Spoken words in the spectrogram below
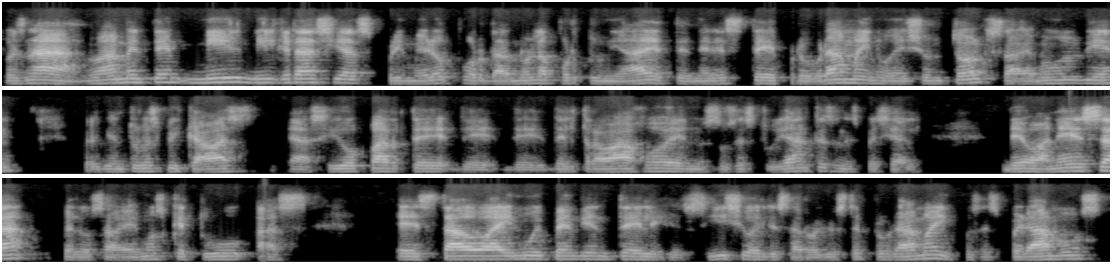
pues nada, nuevamente mil, mil gracias primero por darnos la oportunidad de tener este programa Innovation Talk. Sabemos muy bien, pues bien tú lo explicabas, ha sido parte del trabajo de nuestros estudiantes, en especial de Vanessa, pero sabemos que tú has estado ahí muy pendiente del ejercicio, del desarrollo de este programa y pues esperamos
